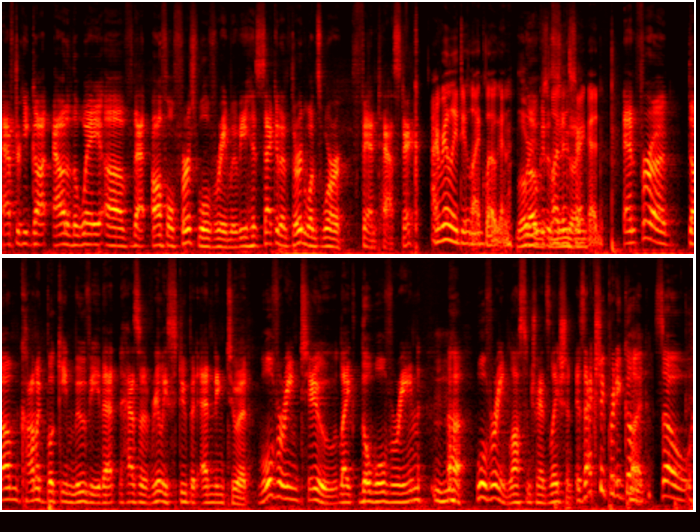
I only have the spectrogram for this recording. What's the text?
after he got out of the way of that awful first Wolverine movie, his second and third ones were fantastic. I really do like mm. Logan. Logan Logan is Logan's good. very good. And for a dumb comic booky movie that has a really stupid ending to it, Wolverine 2, like the Wolverine, mm-hmm. uh, Wolverine Lost in Translation, is actually pretty good. Mm. So,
